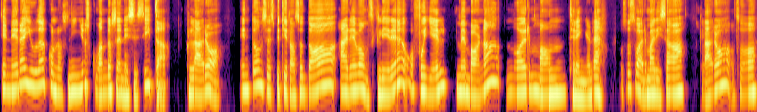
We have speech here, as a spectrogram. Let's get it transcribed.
tener ayuda con los niños cuando se necesita. Claro. Entonces betyr altså da er det vanskeligere å få hjelp med barna når man trenger det. Og så svarer Marisa claro, altså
